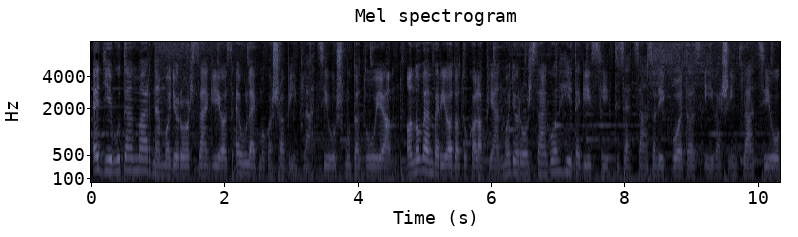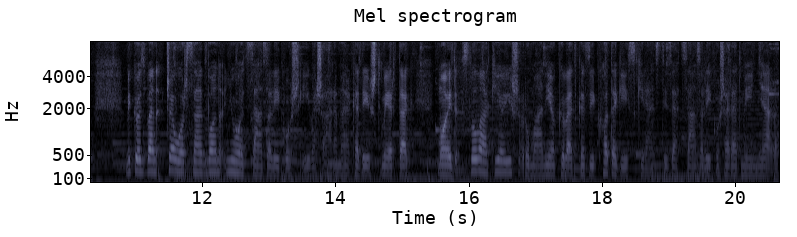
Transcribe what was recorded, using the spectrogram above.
Egy év után már nem Magyarországi az EU legmagasabb inflációs mutatója. A novemberi adatok alapján Magyarországon 7,7% volt az éves infláció, miközben Csehországban 8%-os éves áremelkedést mértek, majd Szlovákia és Románia következik 6,9%-os eredménnyel.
